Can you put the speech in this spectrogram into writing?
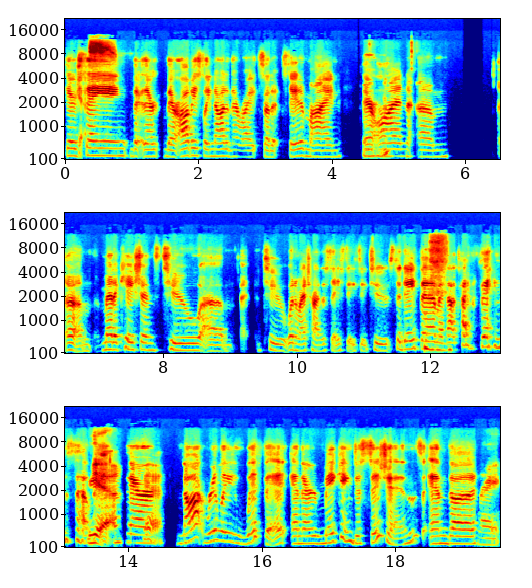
They're yes. saying they're, they're they're obviously not in their right state of mind. They're mm-hmm. on um, um, medications to um, to what am I trying to say, Stacy? To sedate them and that type of thing. So yeah, they're yeah. not really with it, and they're making decisions, and the right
